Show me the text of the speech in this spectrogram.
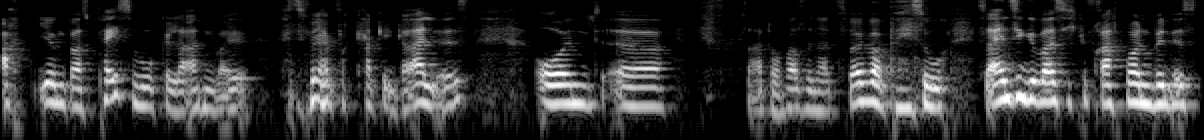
acht irgendwas Pace hochgeladen, weil es mir einfach kackegal ist. Und äh, sag doch was in der 12er Pace hoch. Das Einzige, was ich gefragt worden bin, ist,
